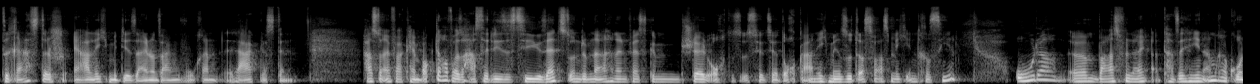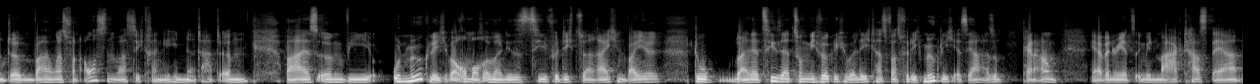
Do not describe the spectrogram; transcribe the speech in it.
drastisch ehrlich mit dir sein und sagen, woran lag es denn? Hast du einfach keinen Bock darauf? Also hast du dieses Ziel gesetzt und im Nachhinein festgestellt, oh, das ist jetzt ja doch gar nicht mehr so das, was mich interessiert? Oder ähm, war es vielleicht tatsächlich ein anderer Grund? Ähm, war irgendwas von außen, was dich daran gehindert hat? Ähm, war es irgendwie unmöglich, warum auch immer, dieses Ziel für dich zu erreichen, weil du bei der Zielsetzung nicht wirklich überlegt hast, was für dich möglich ist? Ja, also keine Ahnung, ja, wenn du jetzt irgendwie einen Markt hast, der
